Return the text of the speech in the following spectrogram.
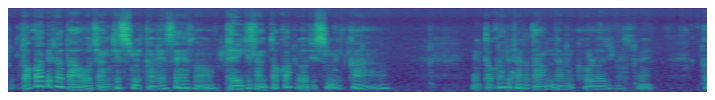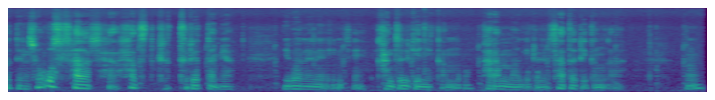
좀 떡값이라도 나오지 않겠습니까? 회사에서 대리기사는 떡값이 어디 있습니까? 네, 떡값이라도 나온다면 그걸로 이제 그때는 속옷을 사, 사, 사 드렸다면 이번에는 이제 간절기니까 뭐 바람막이를 사드리든가 어?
